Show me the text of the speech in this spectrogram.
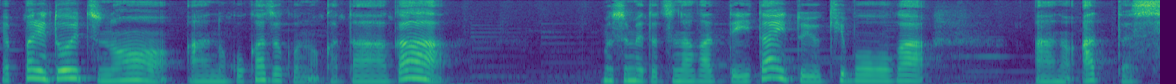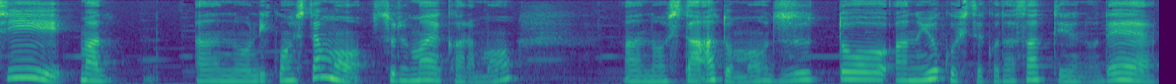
やっぱりドイツのあのご家族の方が娘とつながっていたいという希望があのあったし、まあ、あの離婚してもする前からもあのした後もずっとあのよくしてくださっているので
